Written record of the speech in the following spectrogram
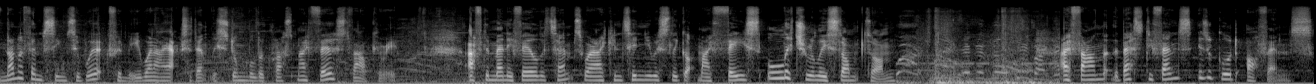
none of them seemed to work for me when I accidentally stumbled across my first Valkyrie. After many failed attempts where I continuously got my face literally stomped on, I found that the best defence is a good offence.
